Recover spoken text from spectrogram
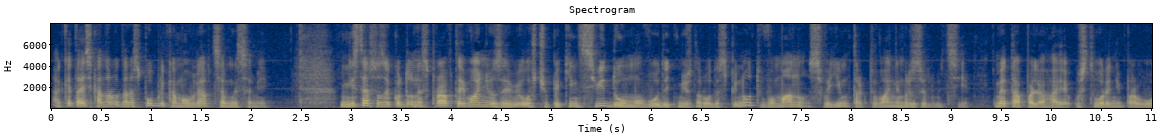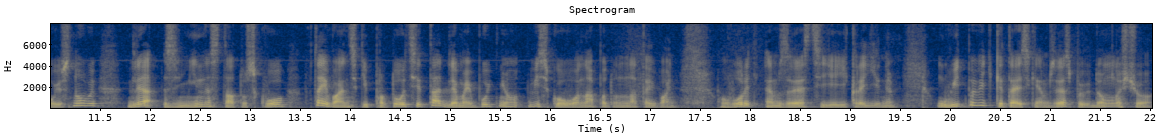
а Китайська Народна Республіка, мовляв, це ми самі. Міністерство закордонних справ Тайваню заявило, що Пекін свідомо вводить міжнародну спільноту в оману своїм трактуванням резолюції. Мета полягає у створенні правової основи для зміни статус-кво в Тайванській протоці та для майбутнього військового нападу на Тайвань, говорить МЗС цієї країни. У відповідь китайське МЗС повідомило, що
